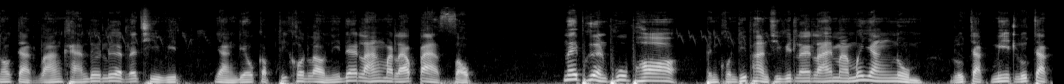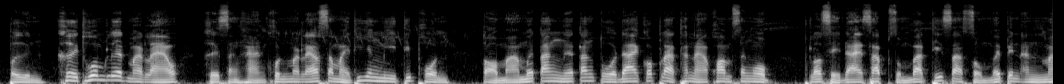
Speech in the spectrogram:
นอกจากล้างแค้นด้วยเลือดและชีวิต อย่างเดียวกับที่คนเหล่านี้ได้ล้างมาแล้ว8ศพ ในเพื่อนผู้พ่อเป็นคนที่ผ่านชีวิตร้ายๆ มาเมื่อยังหนุ่ม รู้จักมีดรู้จักปืน เคยท่วมเลือดมาแล้ว เคยสังหารคนมาแล้วสมัยที่ยังมีอิทธิพล ต่อมาเมื่อตั้งเนื้อตั้งตัวได้ก็ปรารถนาความสงบ เพราะเสียดายทรัพย์สมบัติที่สะสมไว้เป็นอันม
